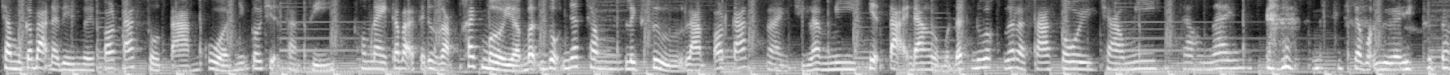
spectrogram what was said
Chào mừng các bạn đã đến với podcast số 8 của những câu chuyện xàm xí. Hôm nay các bạn sẽ được gặp khách mời à, bận rộn nhất trong lịch sử làm podcast này chính là Mi. Hiện tại đang ở một đất nước rất là xa xôi. Chào Mi. Chào Hồng Anh. Chào mọi người. Thực ra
